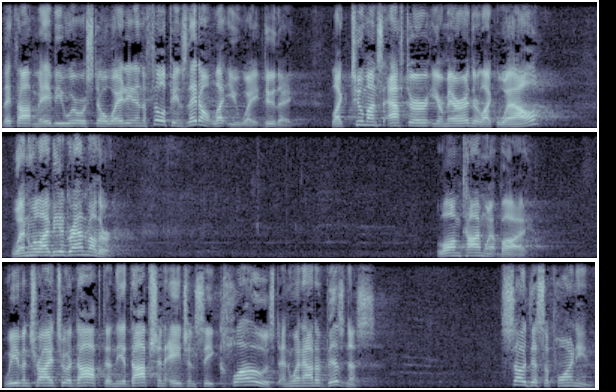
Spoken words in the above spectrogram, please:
They thought maybe we were still waiting. In the Philippines, they don't let you wait, do they? Like two months after you're married, they're like, Well, when will I be a grandmother? Long time went by. We even tried to adopt, and the adoption agency closed and went out of business. So disappointing.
